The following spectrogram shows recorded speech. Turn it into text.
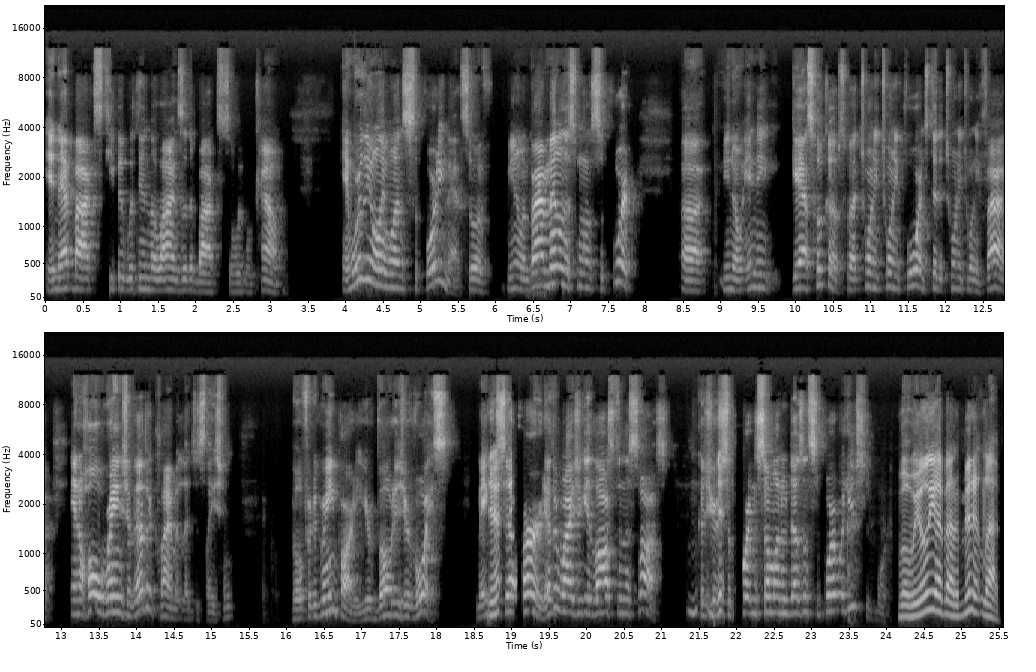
in that box, keep it within the lines of the box so it will count. And we're the only ones supporting that. So if you know environmentalists want to support uh, you know ending gas hookups by 2024 instead of 2025, and a whole range of other climate legislation, vote for the Green Party. Your vote is your voice. Make yourself heard. Otherwise, you get lost in the sauce because you're supporting someone who doesn't support what you support. Well, we only have about a minute left.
